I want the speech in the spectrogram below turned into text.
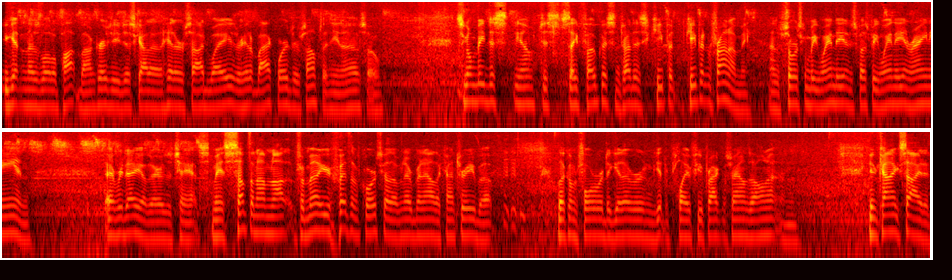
you get in those little pot bunkers, you just got to hit her sideways or hit it backwards or something, you know. So it's going to be just, you know, just stay focused and try to keep it keep it in front of me. I'm sure it's going to be windy and it's supposed to be windy and rainy and every day over there is a chance. I mean, it's something I'm not familiar with, of course, because I've never been out of the country, but looking forward to get over and get to play a few practice rounds on it and getting kind of excited.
